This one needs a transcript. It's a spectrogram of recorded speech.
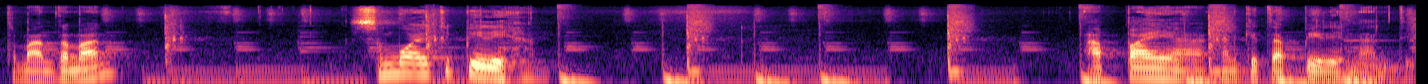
Teman-teman, semua itu pilihan. Apa yang akan kita pilih nanti?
